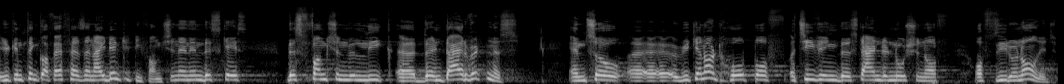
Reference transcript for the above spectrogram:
you can think of F as an identity function, and in this case, this function will leak uh, the entire witness. And so uh, we cannot hope of achieving the standard notion of of zero knowledge.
